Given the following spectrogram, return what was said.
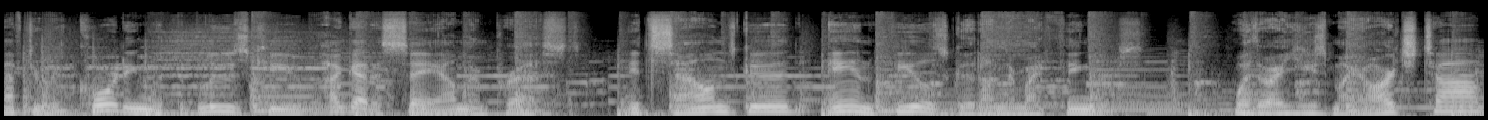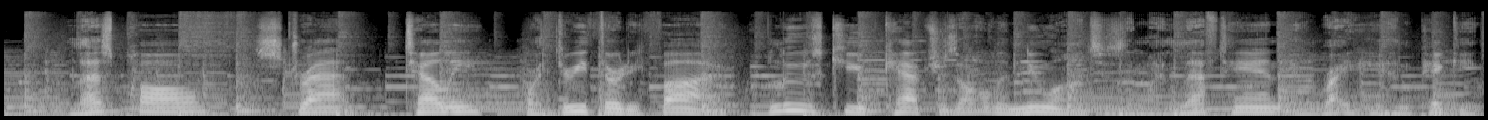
After recording with the Blues Cube, I gotta say I'm impressed. It sounds good and feels good under my fingers. Whether I use my archtop, Les Paul, Strat, Tele, or 335, the Blues Cube captures all the nuances in my left hand and right hand picking.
